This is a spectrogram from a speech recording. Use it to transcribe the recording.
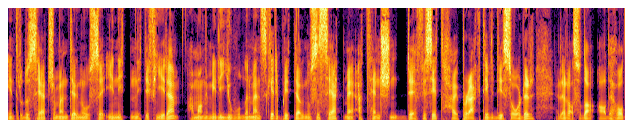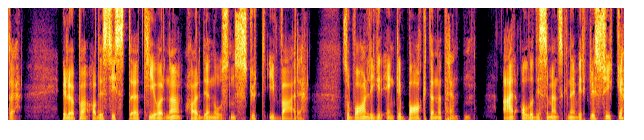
introdusert som en diagnose i 1994, har mange millioner mennesker blitt diagnostisert med Attention Deficit Hyperactive Disorder, eller altså da ADHD. I løpet av de siste tiårene har diagnosen skutt i været. Så hva ligger egentlig bak denne trenden? Er alle disse menneskene virkelig syke?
